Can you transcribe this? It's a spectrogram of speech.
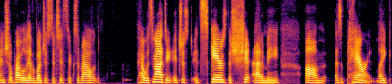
and she'll probably have a bunch of statistics about how it's not. It just it scares the shit out of me um, as a parent. Like,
